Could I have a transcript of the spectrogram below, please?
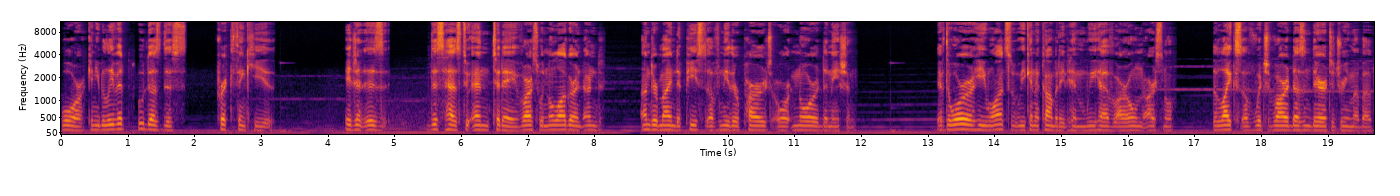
War. Can you believe it? Who does this prick think he is? Agent is... This has to end today. Vars will no longer un undermine the peace of neither parts or nor the nation. If the war he wants, we can accommodate him. We have our own arsenal, the likes of which Var doesn't dare to dream about.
